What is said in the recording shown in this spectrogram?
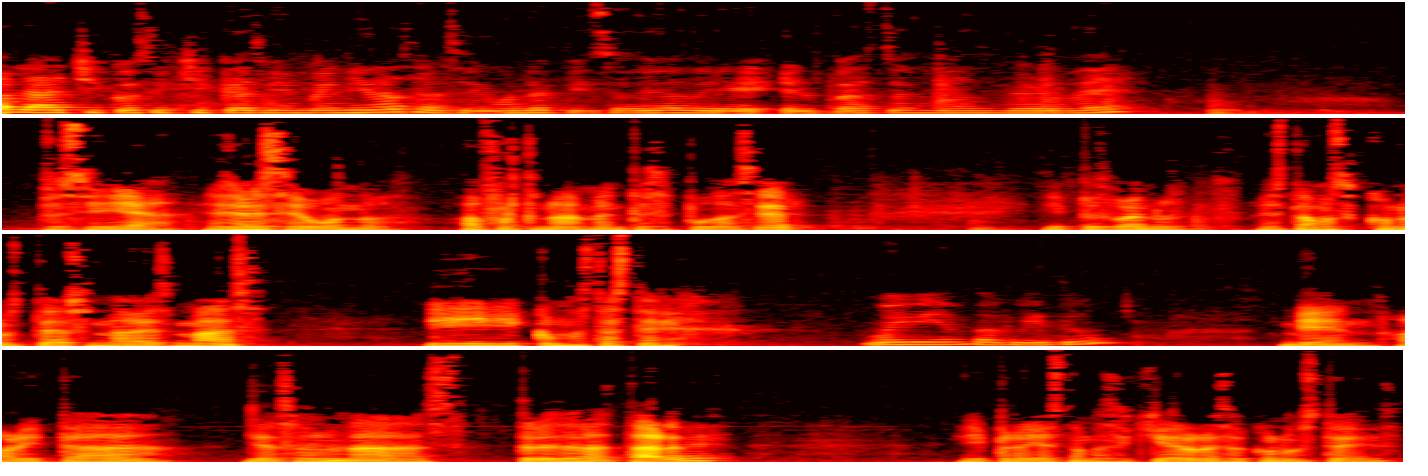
Hola chicos y chicas, bienvenidos al segundo episodio de El pasto es más verde. Pues sí, ya, es el segundo. Afortunadamente se pudo hacer. Y pues bueno, estamos con ustedes una vez más. ¿Y cómo estás, Tere? Muy bien, Paco, ¿y tú? Bien, ahorita ya son las 3 de la tarde. Y pero ya estamos aquí de regreso con ustedes.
